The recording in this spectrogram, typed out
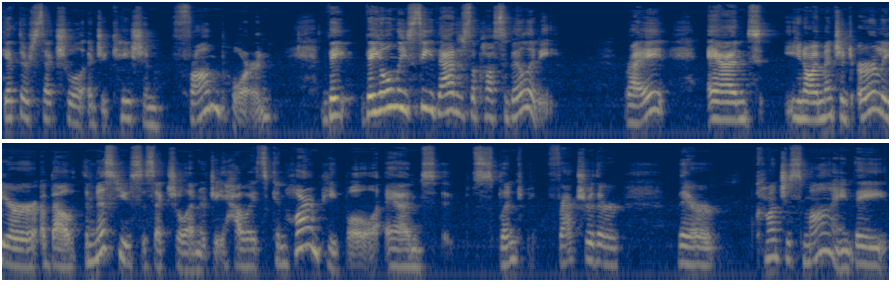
get their sexual education from porn they they only see that as the possibility right? And you know i mentioned earlier about the misuse of sexual energy how it can harm people and splint fracture their their conscious mind they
